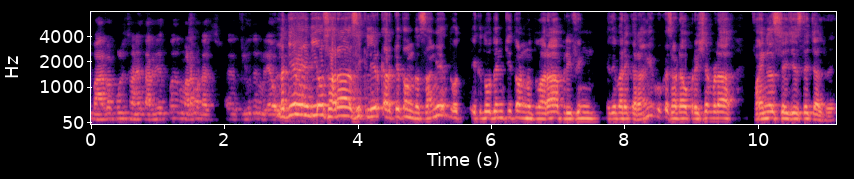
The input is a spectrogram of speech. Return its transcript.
ਬਾਰ-ਬਾਰ ਪੁਲਿਸ ਥਾਣੇ ਤਾਰ ਰਹੀ ਕੋਈ ਮਾੜਾ ਮੋਟਾ ਕਲੂ ਤੇ ਮਿਲਿਆ? ਲੱਗੇ ਹੋਏ ਜੀ ਉਹ ਸਾਰਾ ਅਸੀਂ ਕਲੀਅਰ ਕਰਕੇ ਤੁਹਾਨੂੰ ਦੱਸਾਂਗੇ ਇੱਕ ਦੋ ਦਿਨ ਚ ਤੁਹਾਨੂੰ ਦੁਬਾਰਾ ਬਰੀਫਿੰਗ ਇਹਦੇ ਬਾਰੇ ਕਰਾਂਗੇ ਕਿਉਂਕਿ ਸਾਡਾ ਆਪਰੇਸ਼ਨ ਬੜਾ ਫਾਈਨਲ ਸਟੇजेस ਤੇ ਚੱਲ ਰਿਹਾ ਹੈ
